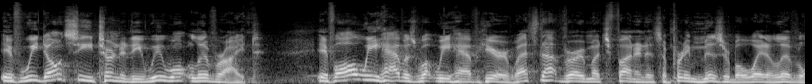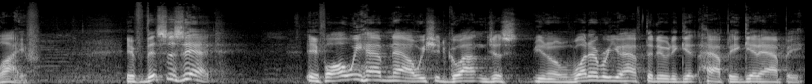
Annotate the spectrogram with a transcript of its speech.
If we don't see eternity, we won't live right. If all we have is what we have here, well, that's not very much fun and it's a pretty miserable way to live life. If this is it, if all we have now, we should go out and just, you know, whatever you have to do to get happy, get happy.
